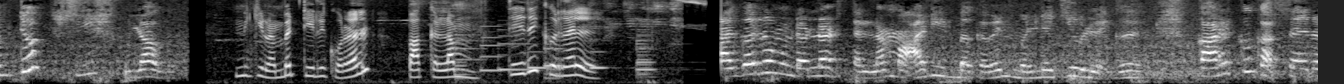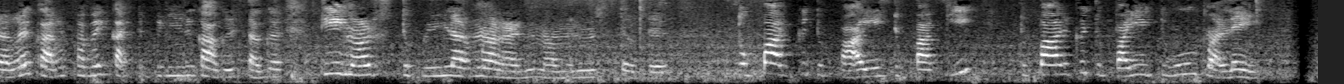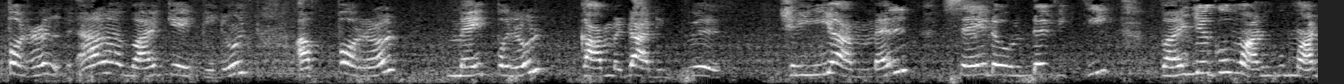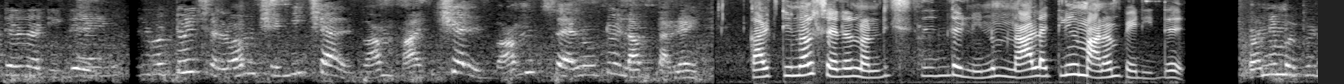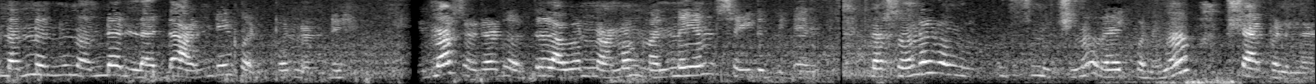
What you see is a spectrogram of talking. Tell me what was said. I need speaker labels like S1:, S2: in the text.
S1: Welcome to Sri vlog இன்னைக்கு நம்ம திருக்குறள் பார்க்கலாம். திருக்குறள். அகரும் உண்டெல்லாம் ஆடி பகவன் மல்லி உலகு கரக்கு கசரவை கறக்கவை கட்டுப்பிடிது காகல் தக தீநாள் துப்பில்லாம தொட்டு. துப்பாக்கு துப்பாயி துப்பாக்கி துப்பாக்கு துப்பாயி தூ மலை பொருள் வாழ்க்கையினுள் அப்பொருள் மெய்ப்பொருள் காமடு அறிவு செய்யாமல் செய்த உதவிக்கு வையகும் அணுகும் மாற்றடிது செல்வத்துள் செல்வம் செவி செல்வம் அச்செல்வம் செல்வத்துலாம் தலை. கழுத்தினால் செல்ல நன்றி சிந்தனினும் நாளத்தில் மனம் பெரிது. நன்னிமப்பு நன்னன்னு நண்டல்லது அண்டை படுப்ப நண்டு அம்மா சொல்றது அவன் நானும் நன்னயம் செய்து விட்டேன் நான் சொன்னது உங்களுக்கு பிடிச்சிருந்துச்சுன்னா லைக் பண்ணுங்க ஷேர் பண்ணுங்க.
